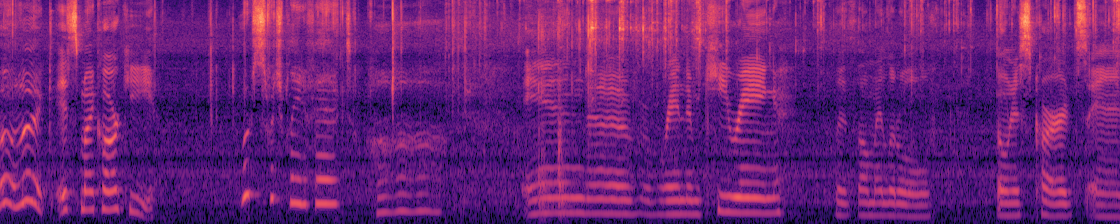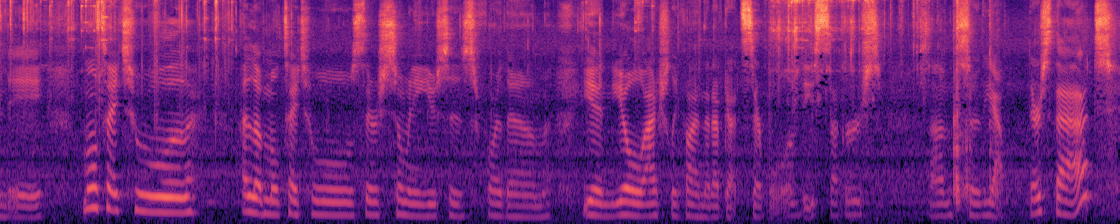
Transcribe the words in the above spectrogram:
oh look, it's my car key. Ooh, switchblade effect. Ah and a random keyring with all my little bonus cards and a multi-tool. I love multi-tools. There's so many uses for them. And you'll actually find that I've got several of these suckers. Um, so yeah, there's that.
